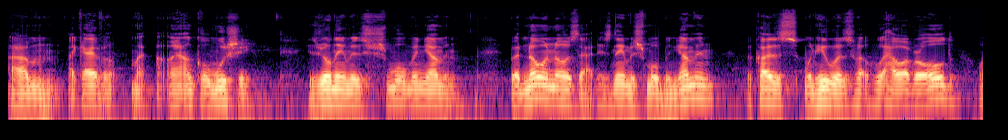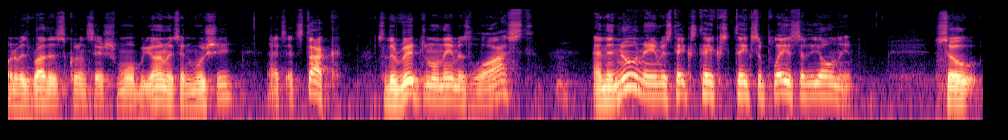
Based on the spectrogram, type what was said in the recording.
Um, like I have a, my, my, uncle Mushi. His real name is Shmuel Ben Yamin, but no one knows that. His name is Shmuel Ben Yamin because when he was, however old, one of his brothers couldn't say Shmuel B'Yonim, he said Mushi. It's, it's stuck. So the original name is lost, and the new name is takes takes takes the place of the old name. So,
